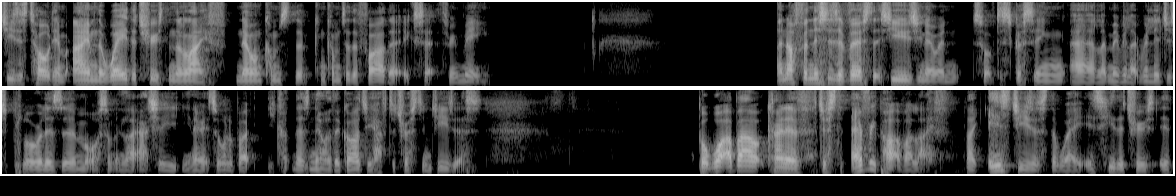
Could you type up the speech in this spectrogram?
Jesus told him, I am the way, the truth, and the life. No one comes the, can come to the Father except through me. And often this is a verse that's used, you know, in sort of discussing uh, like maybe like religious pluralism or something like actually, you know, it's all about there's no other gods, you have to trust in Jesus. But what about kind of just every part of our life? Like, is Jesus the way? Is he the truth? Is,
